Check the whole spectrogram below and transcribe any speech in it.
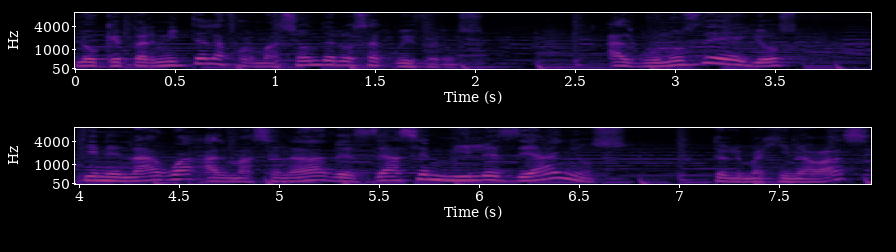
lo que permite la formación de los acuíferos. Algunos de ellos tienen agua almacenada desde hace miles de años. ¿Te lo imaginabas?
